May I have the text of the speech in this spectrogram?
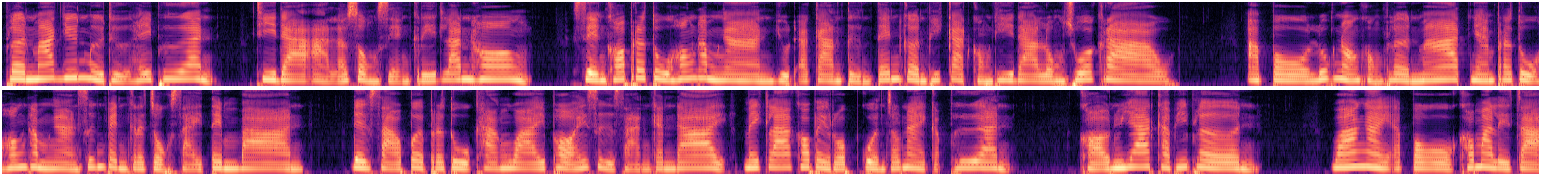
เพลินมาดยื่นมือถือให้เพื่อน ทีดาอ่านแล้วส่งเสียงกรีดลั่นห้อง เสียงเคาะประตูห้องทำงานหยุดอาการตื่นเต้นเกินพิกัดของทีดาลงชั่วคราวอโปลูกน้องของเพลินมาดแง้มประตูห้องทำงานซึ่งเป็นกระจกใสเต็มบาน เด็กสาวเปิดประตูค้างไว้พอให้สื่อสารกันได้ ไม่กล้าเข้าไปรบกวนเจ้านายกับเพื่อน ขออนุญาตค่ะพี่เพลิน ว่าไงอโปเข้ามาเลยจ้ะ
